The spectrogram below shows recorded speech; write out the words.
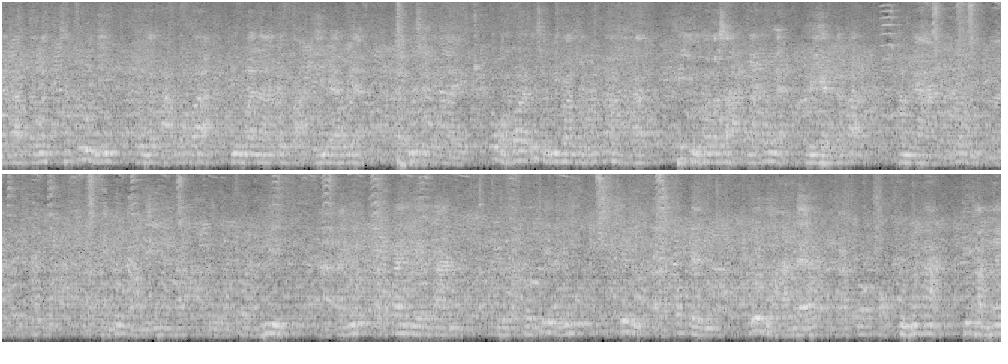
นะครับแล้วเมื่อสักครู่นี้คนมาถามบอกว่าอยู่มานานจนป่านนี้แล้วเนี่ยรู้สึกยังไงก็บอกว่ารู้สึกมีความสุขมากๆนะครับ ที่อยู่ธรรมศาสตร์มาตั้งแต่เรียนแล้วก็ทำงานแล้วก็อยู่มาจนกระทั่งถึงทุกวันนี้นะครับอยู่กับคนที่อาอายุใกล้เคียงกันอยู่กับคนที่อายุ ซึ่งก็เป็นรุ่นหลานแล้วนะครับก็ขอบคุณมากๆที่ทำให้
